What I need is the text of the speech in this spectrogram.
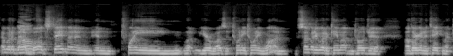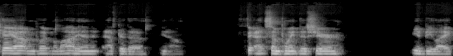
That would have been Well- a bold statement in, in 20, what year was it? 2021. If somebody would have came up and told you, oh, they're going to take McKay out and put Mellott in after the, you know, at some point this year, you'd be like,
